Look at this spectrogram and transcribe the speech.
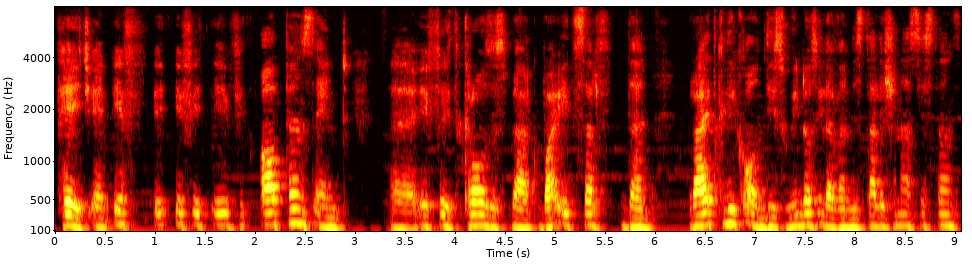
page and if if it if it opens and uh, if it closes back by itself then right click on this Windows 11 installation assistance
